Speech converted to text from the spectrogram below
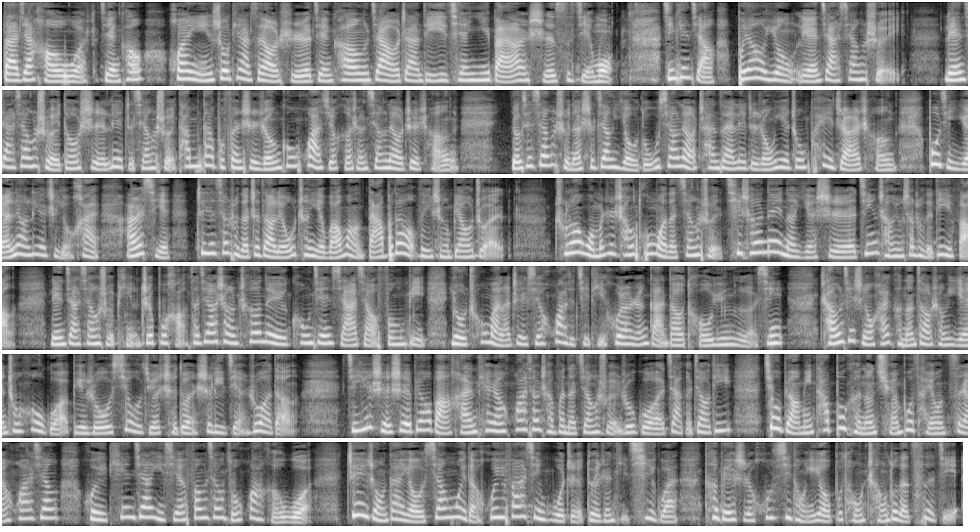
大家好，我是健康，欢迎收听二十四小时健康加油站第一千一百二十四节目。今天讲不要用廉价香水，廉价香水都是劣质香水，它们大部分是人工化学合成香料制成。有些香水呢是将有毒香料掺在劣质溶液中配制而成，不仅原料劣质有害，而且这些香水的制造流程也往往达不到卫生标准。除了我们日常涂抹的香水，汽车内呢也是经常用香水的地方。廉价香水品质不好，再加上车内空间狭小封闭，又充满了这些化学气体，会让人感到头晕恶心。长期使用还可能造成严重后果，比如嗅觉迟钝、视力减弱等。即使是标榜含天然花香成分的香水，如果价格较低，就表明它不可能全部采用自然花香，会添加一些芳香族化合物。这种带有香味的挥发性物质对人体气。器官，特别是呼吸系统也有不同程度的刺激。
